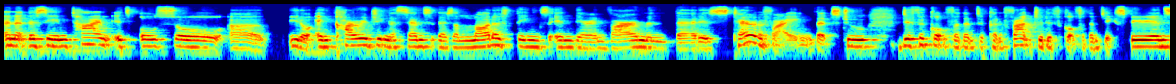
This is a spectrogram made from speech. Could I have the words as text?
And at the same time it's also uh, you know encouraging a sense that there's a lot of things in their environment that is terrifying that's too difficult for them to confront too difficult for them to experience.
